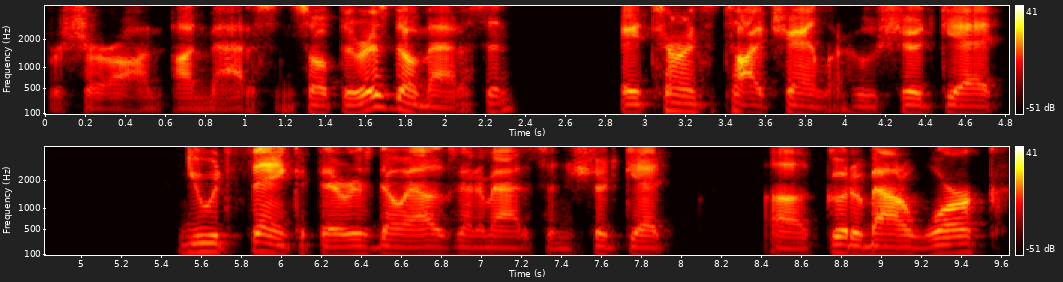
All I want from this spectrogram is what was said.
for sure on on Mattison. So if there is no Mattison, it turns to Ty Chandler, who should get. You would think if there is no Alexander Mattison, should get a good amount of work.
